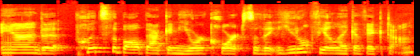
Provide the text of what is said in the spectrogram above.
and puts the ball back in your court so that you don't feel like a victim.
